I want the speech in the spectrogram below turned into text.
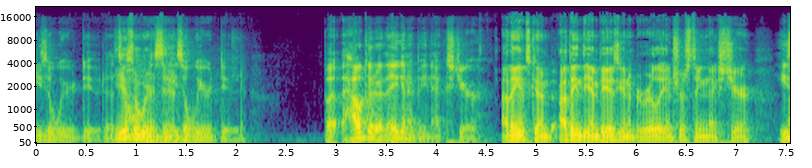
He's a weird dude. That's He is all a I'm gonna weird say. dude. He's a weird dude. But how good are they going to be next year? I think it's gonna. I think the NBA is gonna be really interesting next year. He's.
